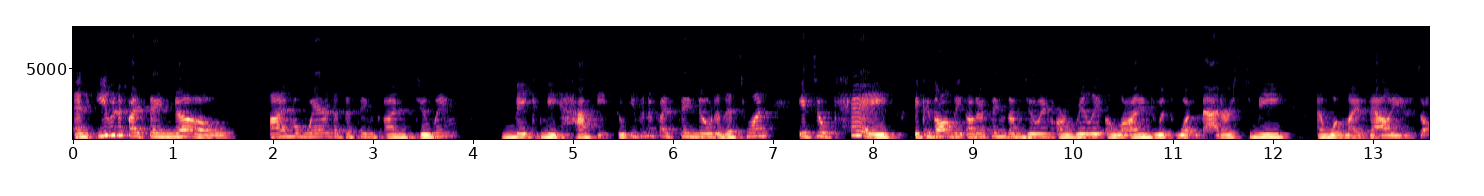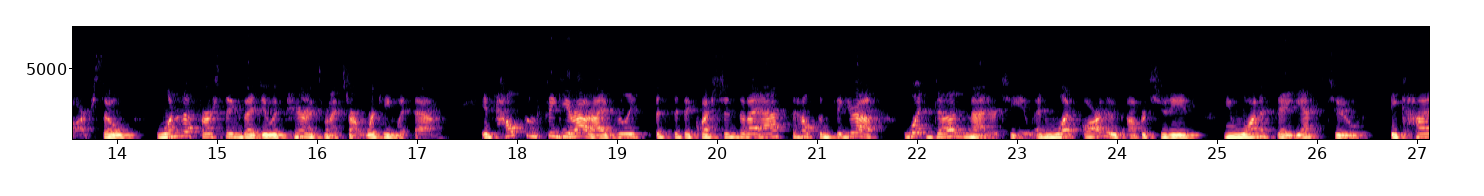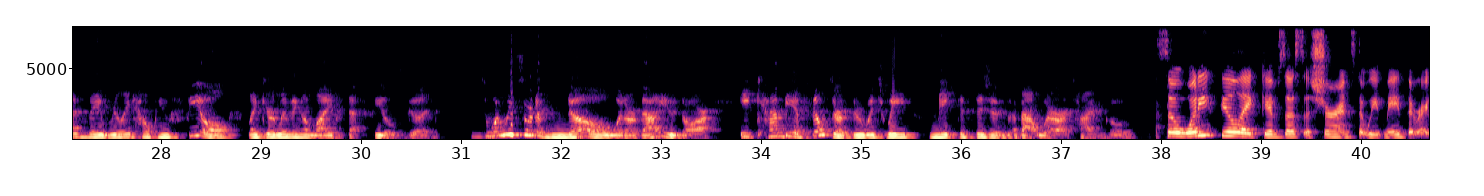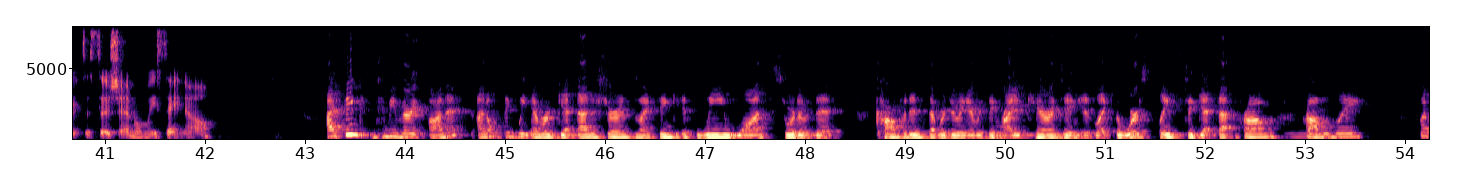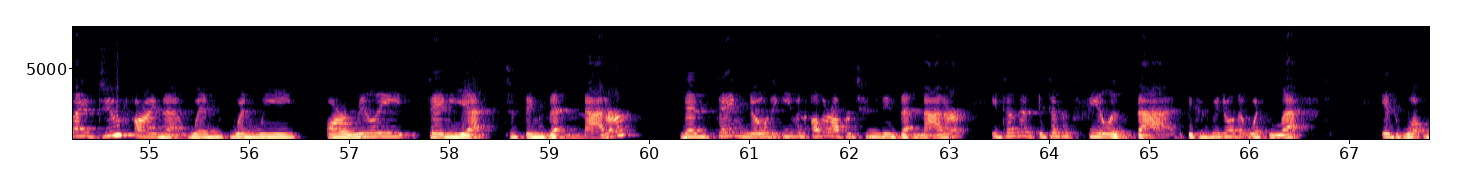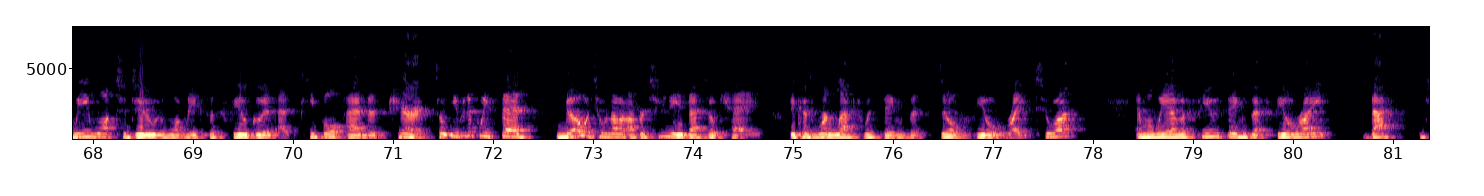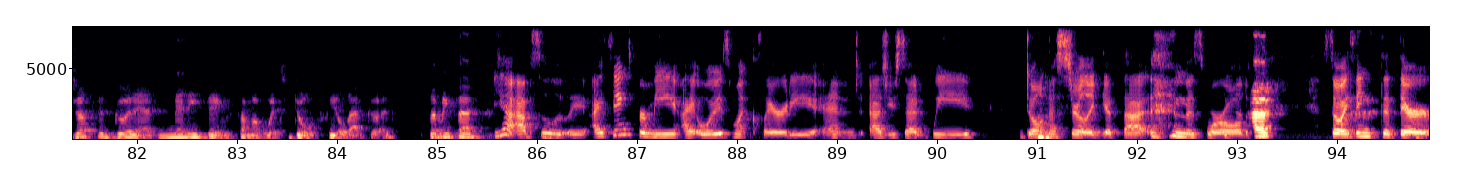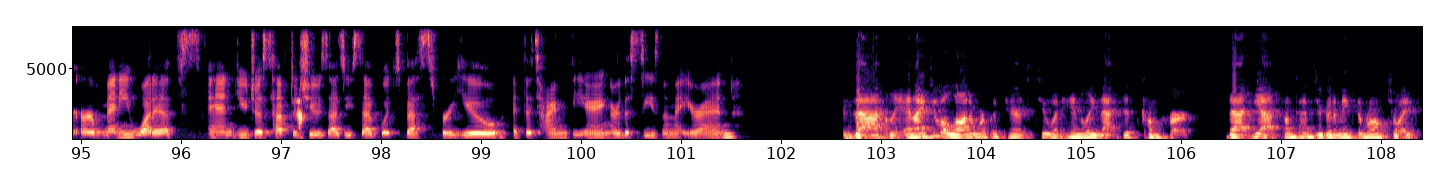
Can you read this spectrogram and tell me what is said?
And even if I say no, I'm aware that the things I'm doing make me happy. So even if I say no to this one, it's okay because all the other things I'm doing are really aligned with what matters to me and what my values are. So, one of the first things I do with parents when I start working with them is help them figure out. I have really specific questions that I ask to help them figure out what does matter to you and what are those opportunities you want to say yes to because they really help you feel like you're living a life that feels good. Mm-hmm. So, when we sort of know what our values are, it can be a filter through which we make decisions about where our time goes. So, what do you feel like gives us assurance that we've made the right decision when we say no? I think, to be very honest, I don't think we ever get that assurance. And I think if we want sort of this confidence that we're doing everything right, parenting is like the worst place to get that from, mm. probably. But I do find that when when we are really saying yes to things that matter, then saying no to even other opportunities that matter, it doesn't it doesn't feel as bad because we know that what's left is what we want to do and what makes us feel good as people and as parents. So even if we said no to another opportunity, that's okay because we're left with things that still feel right to us. And when we have a few things that feel right, that's just as good as many things, some of which don't feel that good. Does that make sense? Yeah, absolutely. I think for me, I always want clarity. And as you said, we don't necessarily get that in this world. So I think that there are many what ifs, and you just have to choose, as you said, what's best for you at the time being or the season that you're in. Exactly. And I do a lot of work with parents too on handling that discomfort. That, yeah, sometimes you're going to make the wrong choice.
